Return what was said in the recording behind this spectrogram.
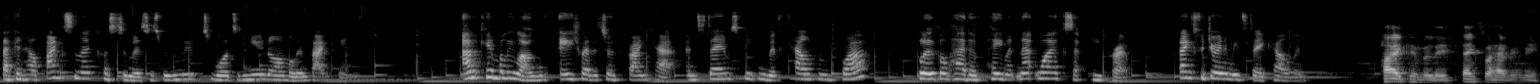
that can help banks and their customers as we move towards a new normal in banking. I'm Kimberley Long, Asia editor of the Banker, and today I'm speaking with Kelvin Phua, Global Head of Payment Networks at PPRO. Thanks for joining me today, Kelvin. Hi, Kimberley. Thanks for having me.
